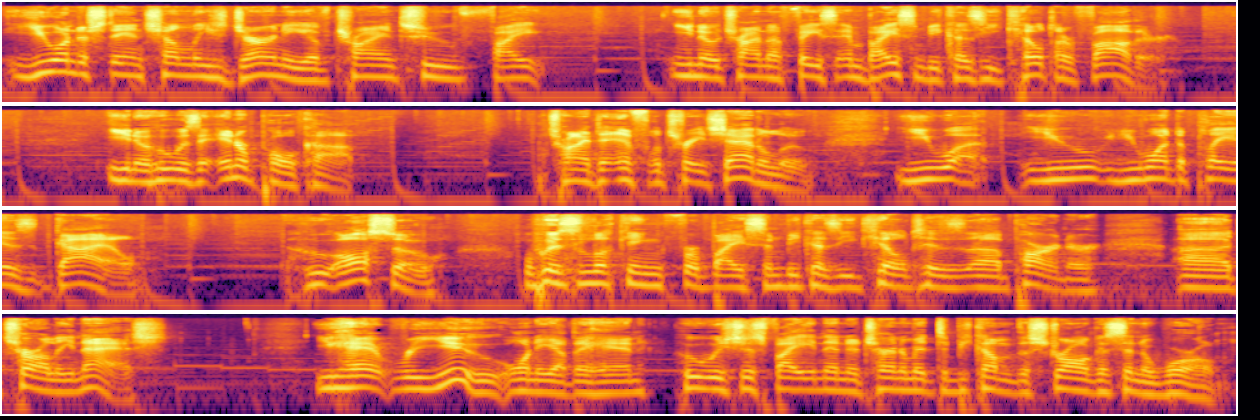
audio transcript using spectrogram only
you understand Chun Li's journey of trying to fight, you know, trying to face M. Bison because he killed her father, you know, who was an Interpol cop trying to infiltrate Shadowloo. You uh, you you want to play as Guile, who also was looking for Bison because he killed his uh, partner, uh, Charlie Nash. You had Ryu, on the other hand, who was just fighting in a tournament to become the strongest in the world.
